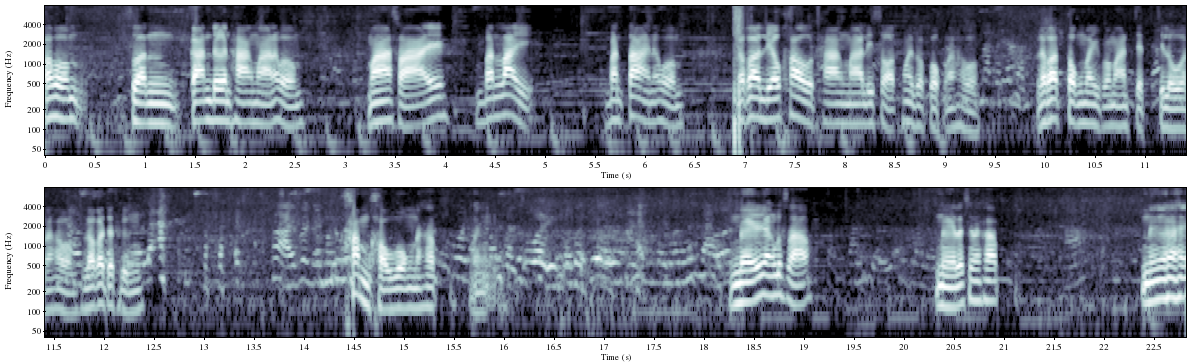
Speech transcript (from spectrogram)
ครับผมส่วนการเดินทางมานะผมมาสายบ้านไร่บ้านใต้นะผมแล้วก็เลี้ยวเข้าทางมารีสอร์ทห้วยประปกนะครับผมแล้วก็ตรงมาอีกประมาณ 7 กิโลนะครับผมแล้วก็จะถึงถ้ำเขาวงนะครับเหนื่อยยังลูกสาว เหนื่อยแล้วใช่ไหมครับ เหนื่อย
